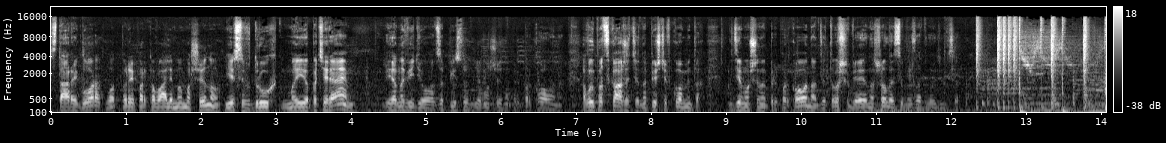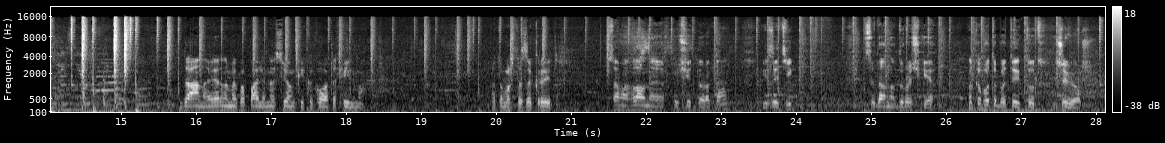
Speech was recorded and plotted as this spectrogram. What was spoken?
старый город. Вот припарковали мы машину. Если вдруг мы ее потеряем, я на видео вот записываю, где машина припаркована. А вы подскажете, напишите в комментах, где машина припаркована, для того, чтобы я ее нашел, если мы заблудимся. Да, наверное, мы попали на съемки какого-то фильма. Потому что закрыто. Самое главное включить дурака и зайти сюда на дурачке. Ну, как будто бы ты тут живешь.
